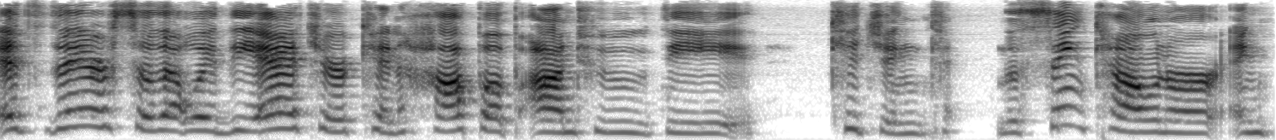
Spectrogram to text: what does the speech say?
It's there so that way the actor can hop up onto the kitchen, the sink counter, and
